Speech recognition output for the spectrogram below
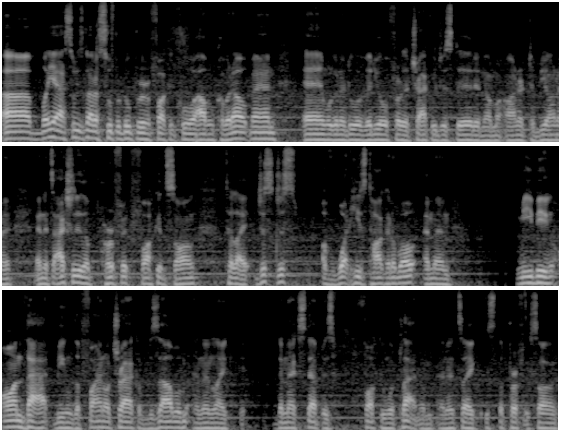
Uh, but yeah, so he's got a super duper fucking cool album coming out, man. And we're gonna do a video for the track we just did, and I'm honored to be on it. And it's actually the perfect fucking song to like just just of what he's talking about, and then me being on that being the final track of his album, and then like the next step is fucking with platinum, and it's like it's the perfect song.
